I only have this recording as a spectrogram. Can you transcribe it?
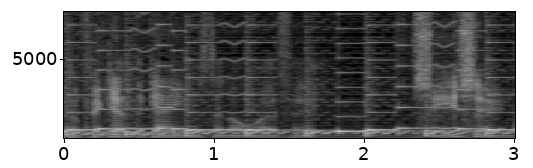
but forget the games, they're not worth it. See you soon.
